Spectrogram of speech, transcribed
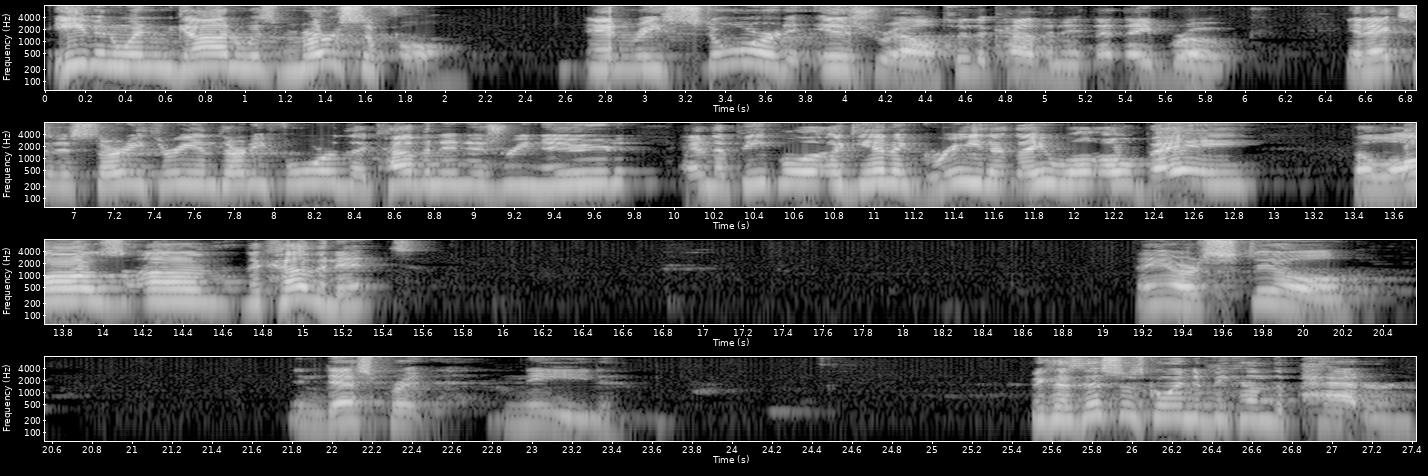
Even when God was merciful and restored Israel to the covenant that they broke. In Exodus 33 and 34, the covenant is renewed and the people again agree that they will obey the laws of the covenant, they are still in desperate need. Because this was going to become the pattern.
